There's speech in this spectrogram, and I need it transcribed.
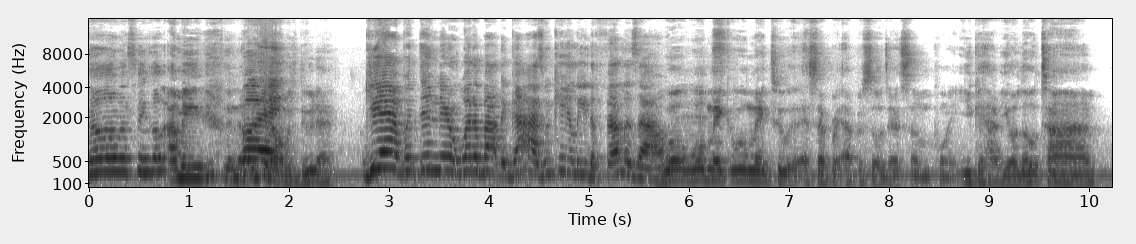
No, I'm a single. I mean, you can you can always do that. Yeah, but then there. What about the guys? We can't leave the fellas out. We'll we'll make we'll make two separate episodes at some point. You can have your little time.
